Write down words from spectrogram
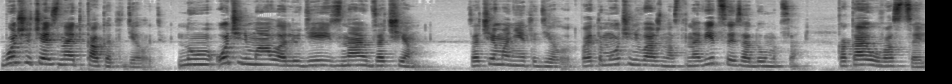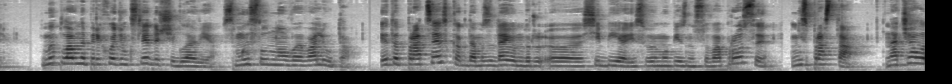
Большая часть знает, как это делать. Но очень мало людей знают, зачем. Зачем они это делают. Поэтому очень важно остановиться и задуматься, какая у вас цель. Мы плавно переходим к следующей главе. Смысл новая валюта. Этот процесс, когда мы задаем э, себе и своему бизнесу вопросы, неспроста. Начало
